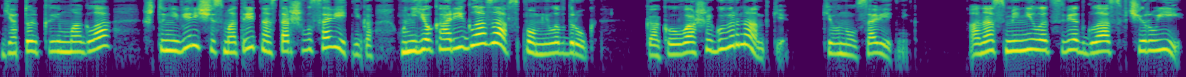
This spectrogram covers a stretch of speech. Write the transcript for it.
Я только и могла, что неверяще смотреть на старшего советника. У нее карие глаза, вспомнила вдруг, как и у вашей гувернантки кивнул советник. Она сменила цвет глаз в чаруи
